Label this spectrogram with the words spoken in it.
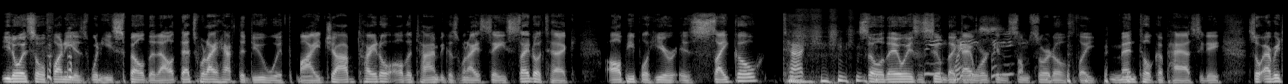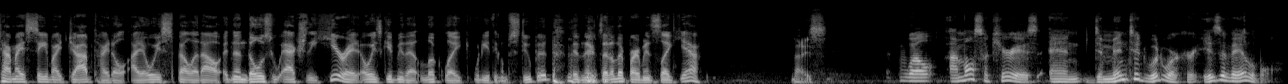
You know what's so funny is when he spelled it out, that's what I have to do with my job title all the time because when I say cytotech, all people hear is psychotech. so they always assume like I work in some sort of like mental capacity. So every time I say my job title, I always spell it out. And then those who actually hear it always give me that look like, what do you think? I'm stupid? And there's another part of it's like, yeah. Nice. Well, I'm also curious, and demented woodworker is available.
